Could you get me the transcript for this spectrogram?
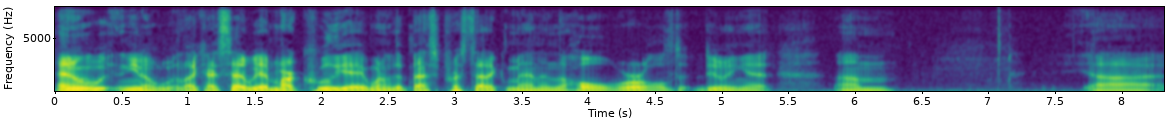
And you know, like I said, we had Mark Coulier, one of the best prosthetic men in the whole world, doing it. Um, uh,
